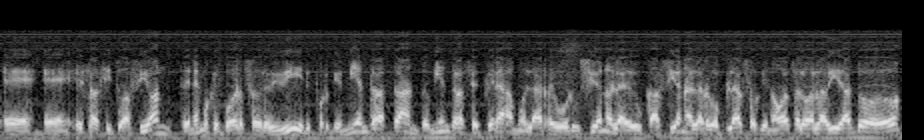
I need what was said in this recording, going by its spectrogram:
eh, eh, esa situación tenemos que poder sobrevivir, porque mientras tanto, mientras esperamos la revolución o la educación a largo plazo que nos va a salvar la vida a todos,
